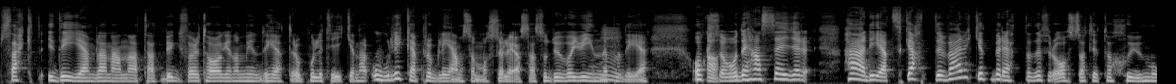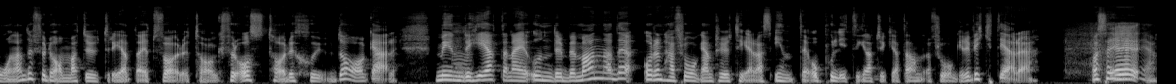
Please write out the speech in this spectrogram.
sagt i DN bland annat att byggföretagen och myndigheter och politiken har olika problem som måste lösas. Och du var ju inne mm. på det också. Ja. Och det han säger här är att Skatteverket berättade för oss att det tar sju månader för dem att utreda ett företag. För oss tar det sju dagar. Myndigheterna är underbemannade och den här frågan prioriteras inte. Och politikerna tycker att andra frågor är viktigare. Vad säger du eh, det?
